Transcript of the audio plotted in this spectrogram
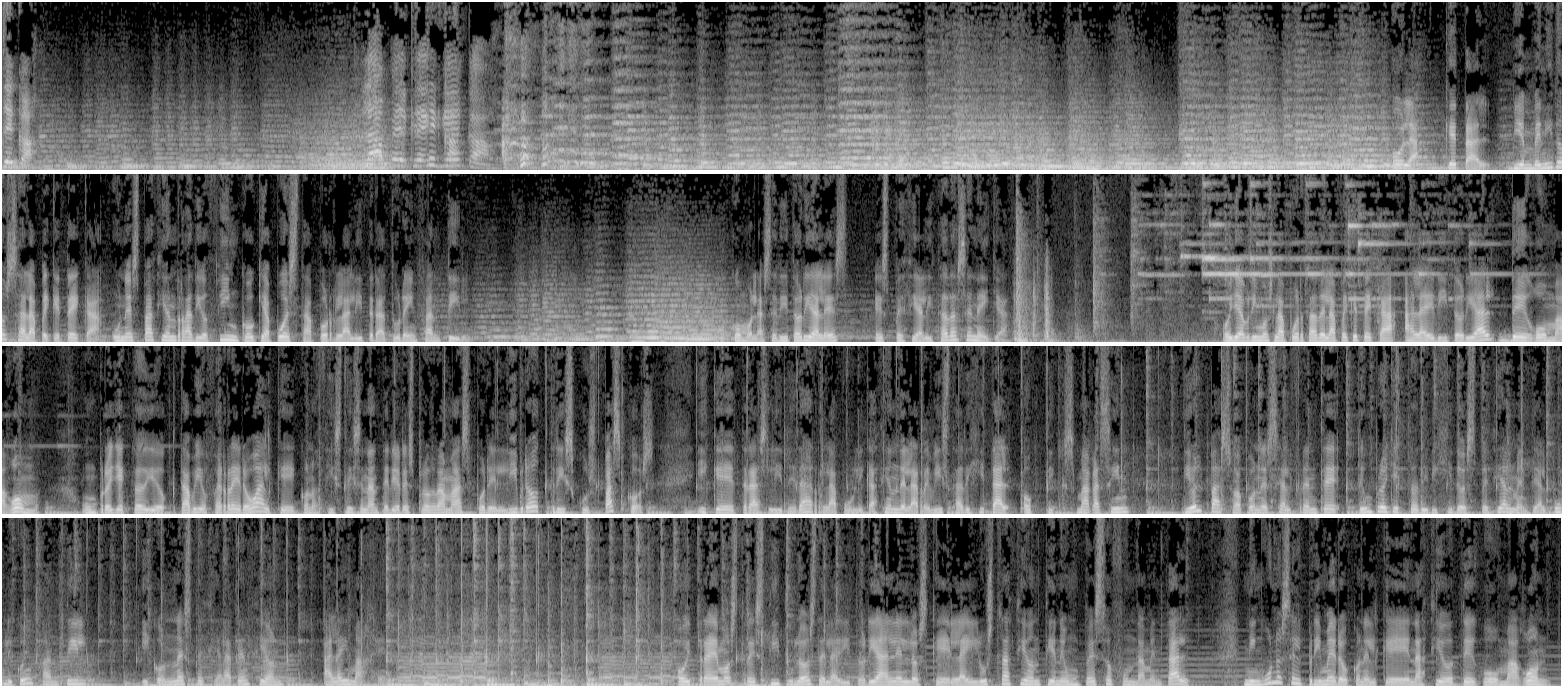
La pequeteca. Hola, ¿qué tal? Bienvenidos a La Pequeteca, un espacio en Radio 5 que apuesta por la literatura infantil. Como las editoriales especializadas en ella. Hoy abrimos la puerta de la Pequeteca a la editorial de Gomagom, un proyecto de Octavio Ferrero al que conocisteis en anteriores programas por el libro Triscus Pascos y que tras liderar la publicación de la revista digital Optics Magazine dio el paso a ponerse al frente de un proyecto dirigido especialmente al público infantil y con una especial atención a la imagen. Hoy traemos tres títulos de la editorial en los que la ilustración tiene un peso fundamental. Ninguno es el primero con el que nació Dego Magón.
